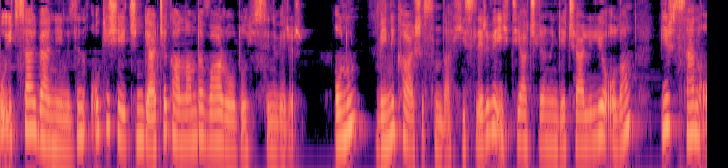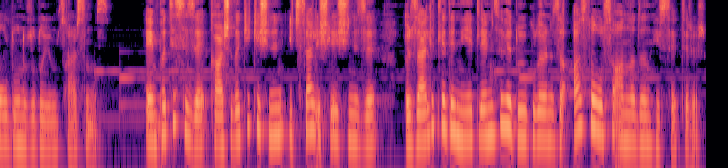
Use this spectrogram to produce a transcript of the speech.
bu içsel benliğinizin o kişi için gerçek anlamda var olduğu hissini verir. Onun beni karşısında hisleri ve ihtiyaçlarının geçerliliği olan bir sen olduğunuzu duyumsarsınız. Empati size karşıdaki kişinin içsel işleyişinizi, özellikle de niyetlerinizi ve duygularınızı az da olsa anladığını hissettirir.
